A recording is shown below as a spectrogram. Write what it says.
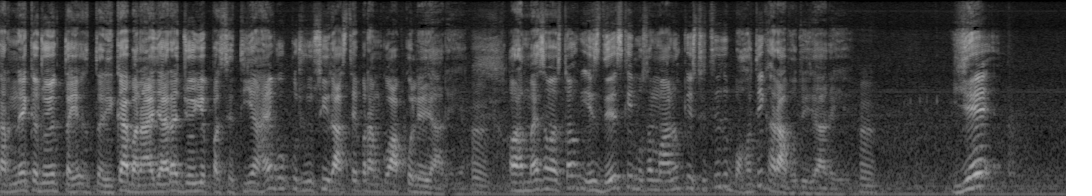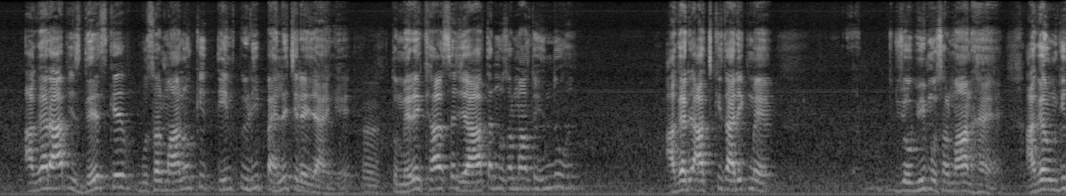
करने का जो एक तरीका बनाया जा रहा है जो ये परिस्थितियाँ हैं वो कुछ उसी रास्ते पर हमको आपको ले जा रही हैं। और मैं समझता हूँ कि इस देश के मुसलमानों की स्थिति तो बहुत ही खराब होती जा रही है। ये अगर आप इस देश के मुसलमानों की तीन पीढ़ी पहले चले जाएँगे तो मेरे ख्याल से ज़्यादातर मुसलमान तो हिंदू हैं। अगर आज की तारीख में जो भी मुसलमान हैं अगर उनकी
